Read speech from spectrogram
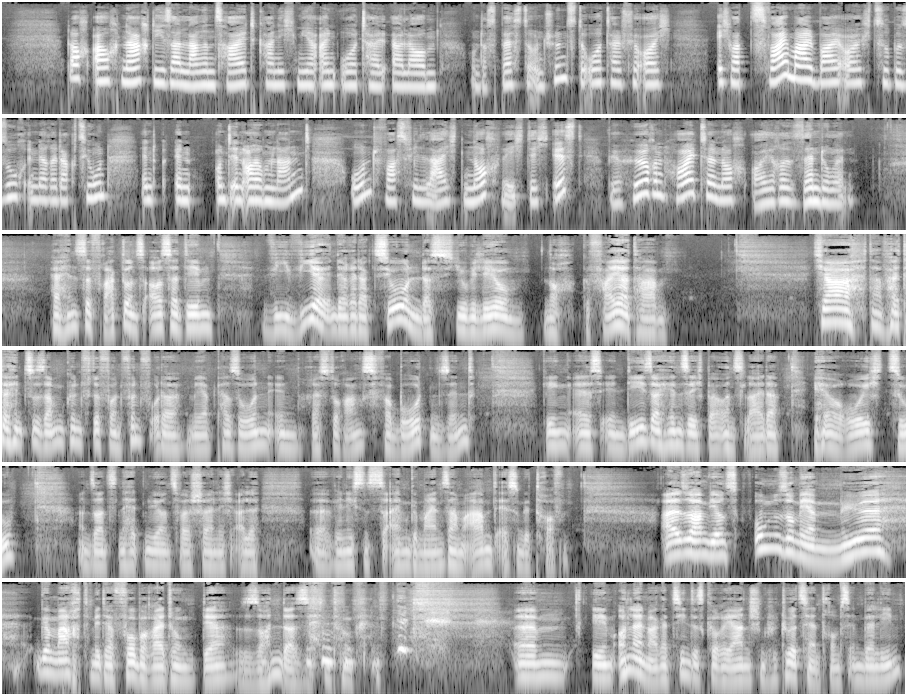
Doch auch nach dieser langen Zeit kann ich mir ein Urteil erlauben, und das beste und schönste Urteil für euch ich war zweimal bei euch zu Besuch in der Redaktion in, in, und in eurem Land. Und was vielleicht noch wichtig ist, wir hören heute noch eure Sendungen. Herr Henze fragte uns außerdem, wie wir in der Redaktion das Jubiläum noch gefeiert haben. Tja, da weiterhin Zusammenkünfte von fünf oder mehr Personen in Restaurants verboten sind, ging es in dieser Hinsicht bei uns leider eher ruhig zu. Ansonsten hätten wir uns wahrscheinlich alle äh, wenigstens zu einem gemeinsamen Abendessen getroffen. Also haben wir uns umso mehr Mühe gemacht mit der Vorbereitung der Sondersendung. ähm, Im Online-Magazin des Koreanischen Kulturzentrums in Berlin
